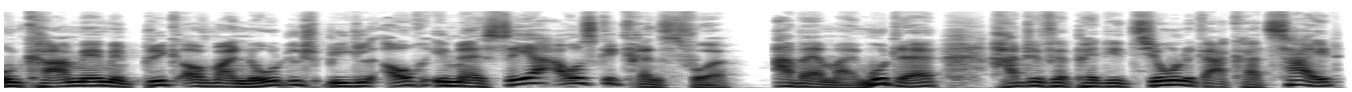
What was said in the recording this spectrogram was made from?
und kam mir mit Blick auf meinen Notenspiegel auch immer sehr ausgegrenzt vor. Aber meine Mutter hatte für Petitionen gar keine Zeit,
